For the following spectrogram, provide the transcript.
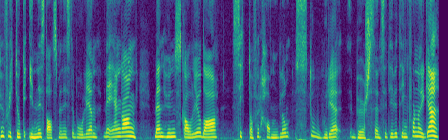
Hun flytter jo ikke inn i statsministerboligen med en gang, men hun skal jo da sitte og forhandle om store børssensitive ting for Norge.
